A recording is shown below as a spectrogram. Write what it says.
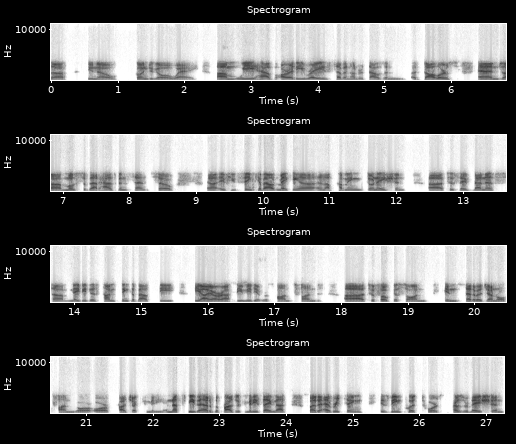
uh, you know, going to go away. Um, we have already raised $700,000 and uh, most of that has been sent. So uh, if you think about making a, an upcoming donation uh, to Save Venice, uh, maybe this time think about the, the IRF, the Immediate Response Fund, uh, to focus on instead of a general fund or, or project committee. And that's me, the head of the project committee saying that, but everything is being put towards the preservation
